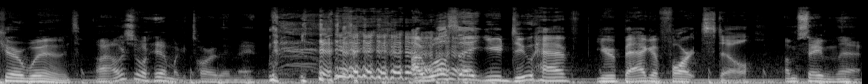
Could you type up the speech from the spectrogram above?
cure wounds. All right, I'm just going to hit him with my guitar then, man. I will say you do have your bag of farts still. I'm saving that.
